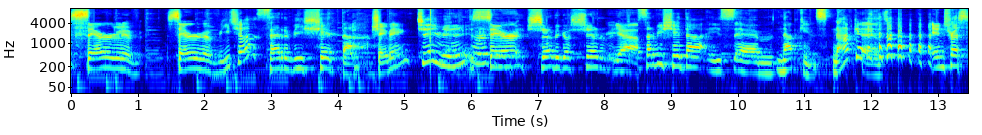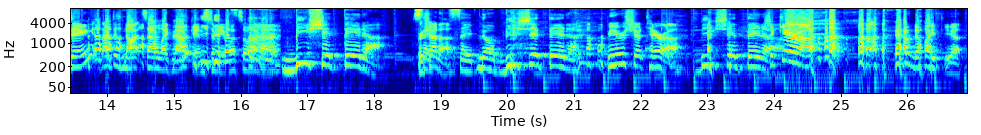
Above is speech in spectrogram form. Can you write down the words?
Cerv... Cervicha? Servilleta. Shaving? Shaving. Ser- Share because share. Yeah. Servilleta is um, napkins. Napkins. Interesting. That does not sound like napkins to me Yes. whatsoever. Billetera. Say- Bruschetta. Say, no, billetera. Birchatera. billetera. Shakira. I have no idea.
